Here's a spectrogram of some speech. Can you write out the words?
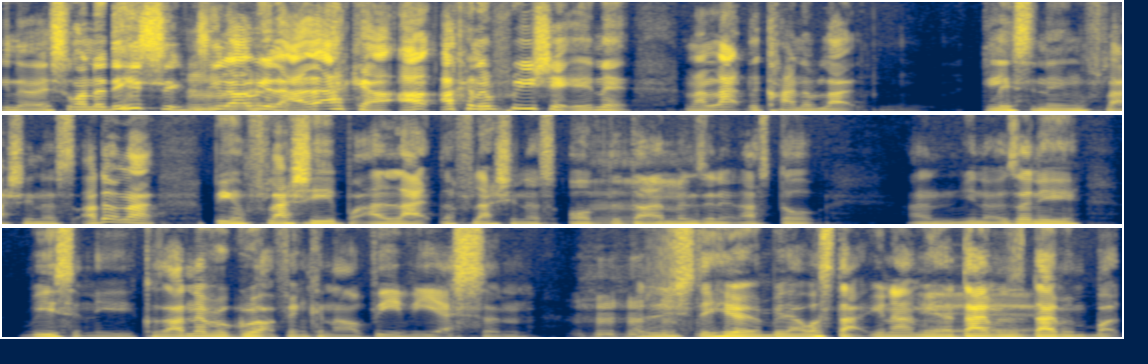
you know, it's one of these things. You know what I mean? Like, I like it. I, I can appreciate it, innit? And I like the kind of like glistening flashiness. I don't like being flashy, but I like the flashiness of the Mm. diamonds in it. That's dope. And you know, it's only recently because I never grew up thinking, "Oh, VVS," and I used to hear it and be like, "What's that?" You know what I mean? Yeah, a diamond's yeah, a diamond, but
